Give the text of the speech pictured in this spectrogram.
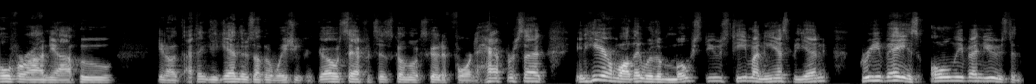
over on Yahoo. You know, I think again, there's other ways you could go. San Francisco looks good at four and a half percent. In here, while they were the most used team on ESPN, Green Bay has only been used in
